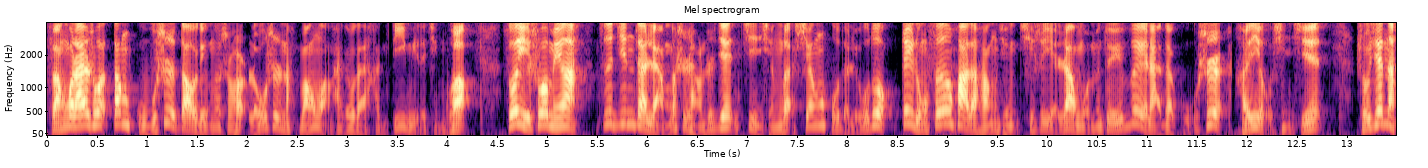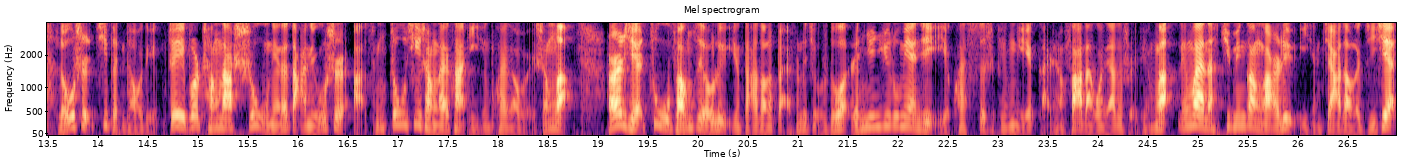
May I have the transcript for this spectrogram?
反过来说，当股市到顶的时候，楼市呢往往还都在很低迷的情况。所以说明啊，资金在两个市场之间进行了相互的流动。这种分化的行情，其实也让我们对于未来的股市很有信心。首先呢，楼市基本到顶。这一波长达十五年的大牛市啊，从周期上来看已经快到尾声了，而且住房自有率已经达到了百分之九十多，人均居住面积也快四十平米，赶上发达国家的水平了。另外呢，居民杠杆率已经加到了极限。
